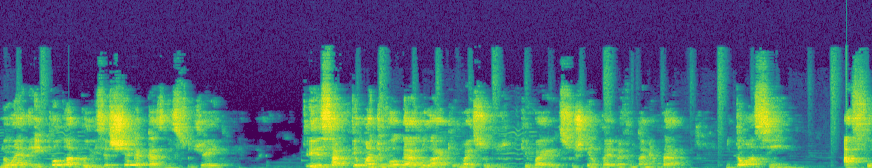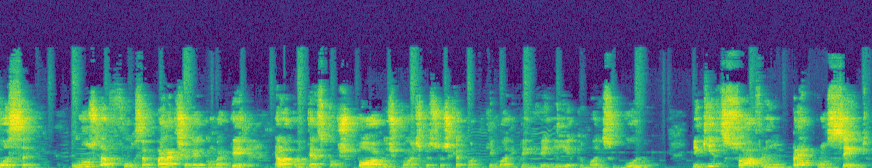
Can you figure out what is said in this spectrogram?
não é. E quando a polícia chega à casa desse sujeito, ele sabe que tem um advogado lá que vai, que vai sustentar e vai fundamentar. Então, assim, a força, o uso da força para chegar e combater ela acontece com os pobres, com as pessoas que, que moram em periferia, que moram em subúrbio e que sofrem um preconceito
